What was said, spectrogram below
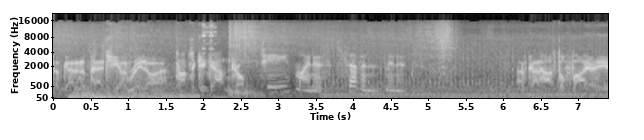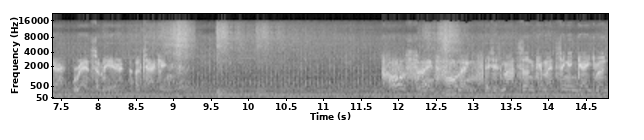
I've got an Apache on radar. Time to kick out and drop. T minus seven minutes. I've got hostile fire here. Ransom here. Attacking. Hold strength, falling. This is Matson, commencing engagement.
